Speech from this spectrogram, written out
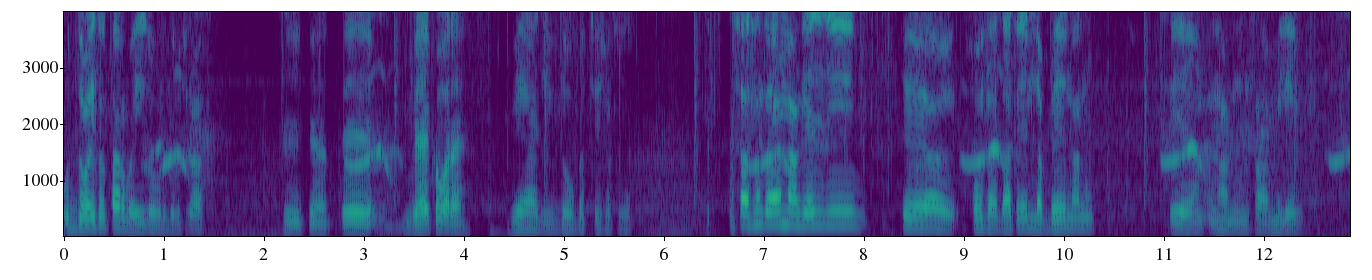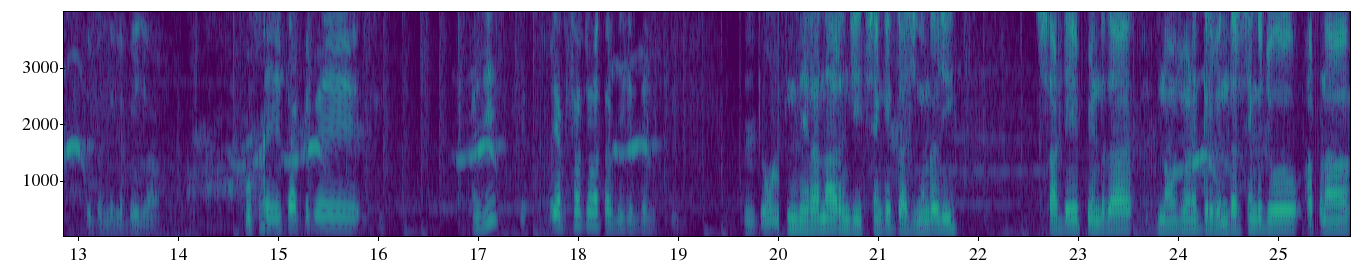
ਉਦਵਾਈ ਤੋਂ ਧਾਰਾਵਾਈ ਰੋਡ ਦੇ ਵਿਚਕਾਰ। ਠੀਕ ਹੈ ਤੇ ਵਿਆਹ ਕਵਾਰ ਹੈ? ਵਿਆਹ ਜੀ ਦੋ ਬੱਚੇ ਛੋਟੇ ਛੋਟੇ। ਪ੍ਰਸ਼ਾਸਨ ਤੋਂ ਇਹ ਮੰਗਿਆ ਜੀ ਕਿ ਹੋ ਸਕਦਾ ਤੇ ਲੱਭੇ ਇਹਨਾਂ ਨੂੰ ਤੇ ਸਾਨੂੰ ਇਨਸਾਫ ਮਿਲੇ ਤੇ ਬੰਦੇ ਲੱਭੇ ਜਾਣ। ਪੁਲਿਸ ਨੇ ਤੱਕ ਤੇ ਹਾਂਜੀ? 174 ਦੀ ਕਿੱਥੇ ਲਿਖੀ ਠੀਕ ਹੈ ਹੁਣ ਮੇਰਾ ਨਾਮ ਰਣਜੀਤ ਸਿੰਘ ਹੈ ਗਾਜੀ ਨੰਗਲ ਜੀ। ਸਾਡੇ ਪਿੰਡ ਦਾ ਨੌਜਵਾਨ ਗੁਰਵਿੰਦਰ ਸਿੰਘ ਜੋ ਆਪਣਾ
